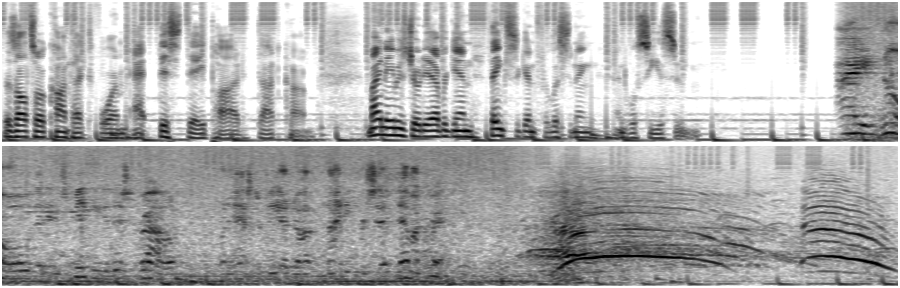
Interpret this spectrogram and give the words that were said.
There's also a contact form at thisdaypod.com. My name is Jody Avirgan. Thanks again for listening, and we'll see you soon. I know that in speaking to this crowd, one has to be about 90% Democrat. No!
